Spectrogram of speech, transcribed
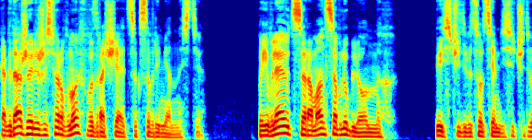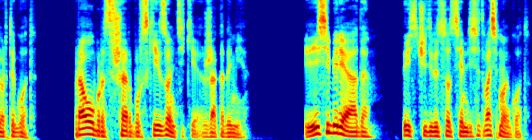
Когда же режиссер вновь возвращается к современности? Появляются роман со влюбленных, 1974 год, прообраз «Шербургские зонтики» Жака Деми. И «Сибириада», 1978 год.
